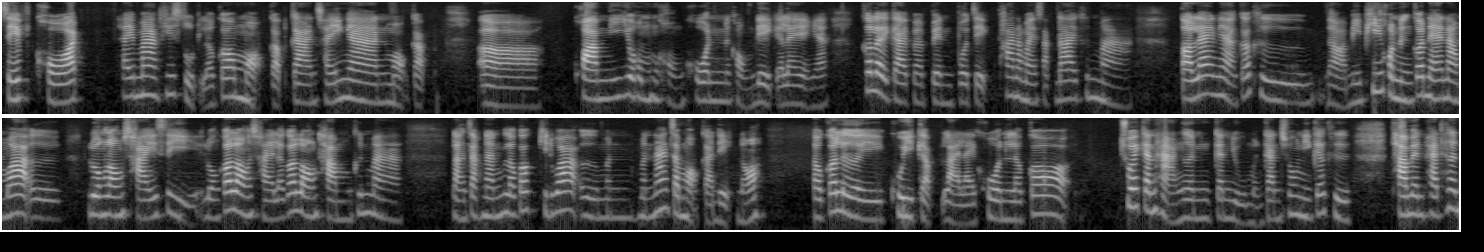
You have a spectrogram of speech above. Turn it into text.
save cost ให้มากที่สุด แล้วก็เหมาะกับการใช้งาน เหมาะกับความนิยมของคนของเด็กอะไรอย่างเงี้ย ก็เลยกลายมาเป็นโปรเจกต์ผ้าอนามัยซักได้ขึ้นมา ตอนแรกเนี่ยก็คืออมีพี่คนนึงก็แนะนำว่าเออลวงลองใช้สิลวงก็ลองใช้แล้วก็ลองทำขึ้นมา หลังจากนั้นเราก็คิดว่าเออมันมันน่าจะเหมาะกับเด็กเนาะเราก็เลยคุยกับหลาย ๆ คนแล้วก็ ช่วยกันหาเงินกันอยู่เหมือนกันช่วงนี้ก็คือทำเป็นแพทเทิร์น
